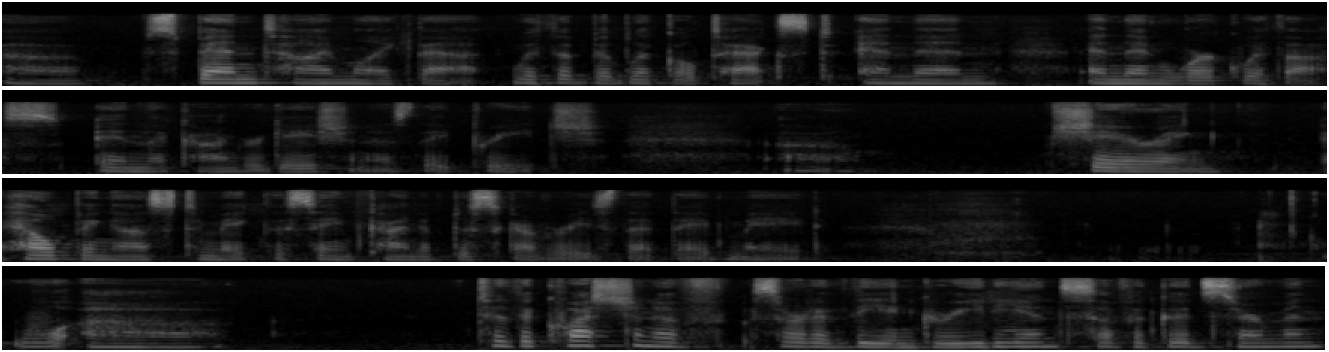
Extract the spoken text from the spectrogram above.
uh, spend time like that with a biblical text and then, and then work with us in the congregation as they preach, uh, sharing, helping us to make the same kind of discoveries that they've made. Uh, to the question of sort of the ingredients of a good sermon,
